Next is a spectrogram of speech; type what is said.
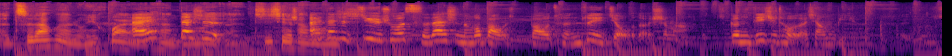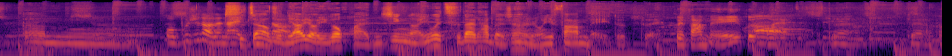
呃，磁带会很容易坏啊，哎很多但是呃机械上的哎。但是据说磁带是能够保保存最久的，是吗？跟 digital 的相比，嗯，我不知道在哪里是这样子你要有一个环境啊，因为磁带它本身很容易发霉，对不对？会发霉，会哦坏。对啊，对啊，啊，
